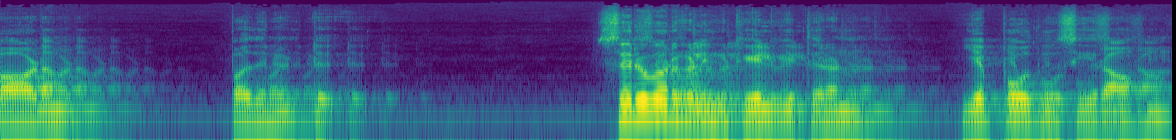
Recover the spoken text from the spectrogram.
பாடம் பதினெட்டு. சிறுவர்களின் கேள்வித்திறன் எப்போது சீராகும்?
